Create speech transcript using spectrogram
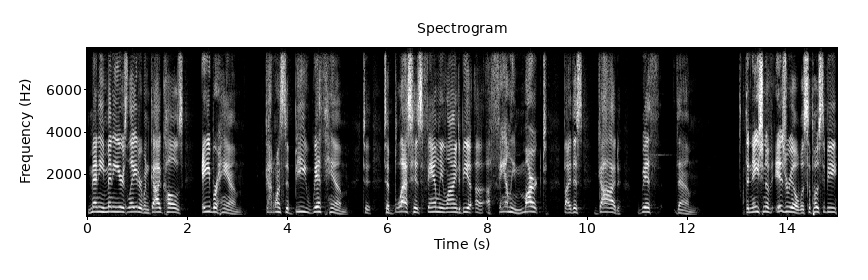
Many, many years later, when God calls Abraham God wants to be with him, to, to bless his family line, to be a, a family marked by this God with them. The nation of Israel was supposed to be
